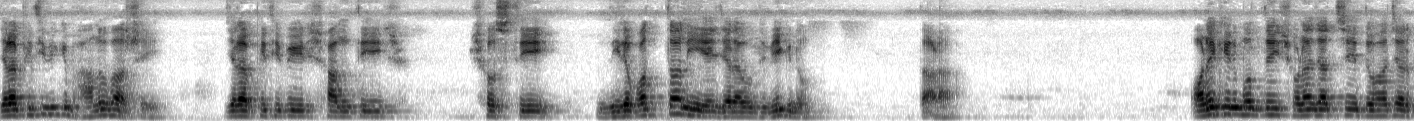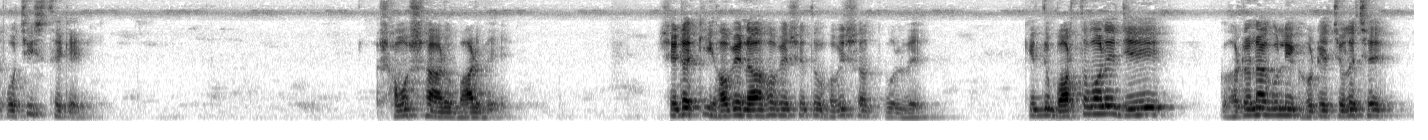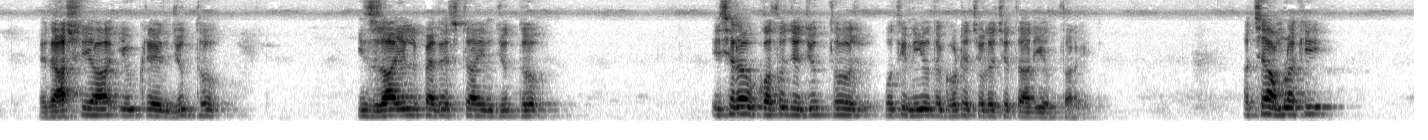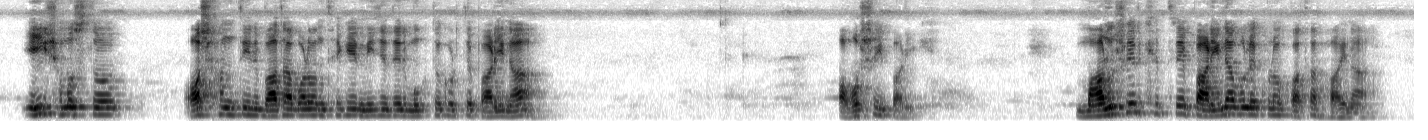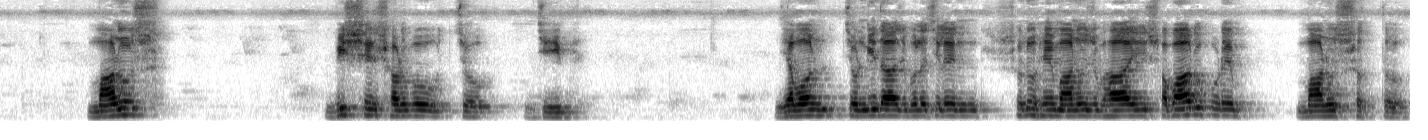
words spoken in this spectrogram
যারা পৃথিবীকে ভালোবাসে। যারা পৃথিবীর শান্তি, স্বস্তি, নিরাপত্তা নিয়ে যারা উদ্বিগ্ন, তারা। অনেকের মধ্যেই শোনা যাচ্ছে দু পঁচিশ থেকে সমস্যা আরও বাড়বে। সেটা কি হবে, না হবে সে তো ভবিষ্যৎ বলবে। কিন্তু বর্তমানে যে ঘটনাগুলি ঘটে চলেছে রাশিয়া ইউক্রেন যুদ্ধ ইসরায়েল প্যালেস্টাইন যুদ্ধ। এছাড়াও কত যে যুদ্ধ প্রতিনিয়ত ঘটে চলেছে তারই উত্তরে আচ্ছা আমরা কি এই সমস্ত অশান্তির বাতাবরণ থেকে নিজেদের মুক্ত করতে পারি না? অবশ্যই পারি। মানুষের ক্ষেত্রে পারি না বলে কোনো কথা হয় না। মানুষ বিশ্বের সর্বোচ্চ জীব। যেমন চণ্ডীদাস বলেছিলেন, শুনো হে মানুষ ভাই, সবার উপরে মানুষ সত্য,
